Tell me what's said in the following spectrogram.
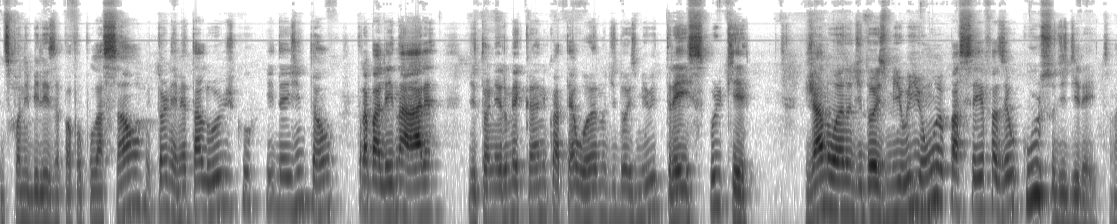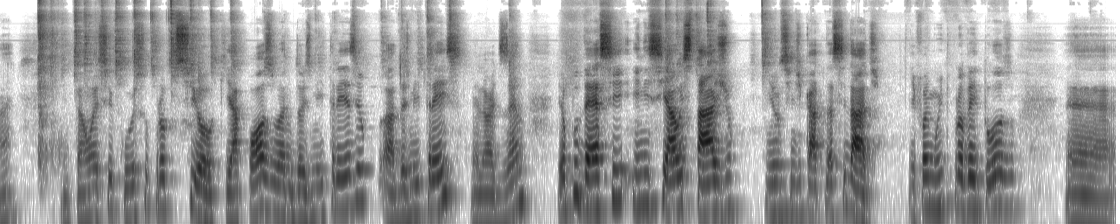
disponibiliza para a população, me tornei metalúrgico e desde então trabalhei na área de torneiro mecânico até o ano de 2003. Por quê? Já no ano de 2001 eu passei a fazer o curso de direito, né? Então esse curso propiciou que após o ano de 2013, eu, ah, 2003, melhor dizendo, eu pudesse iniciar o estágio em um sindicato da cidade. E foi muito proveitoso, é,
